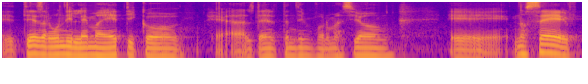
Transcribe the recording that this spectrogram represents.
eh, tienes algún dilema ético eh, al tener tanta información? Eh, no sé,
